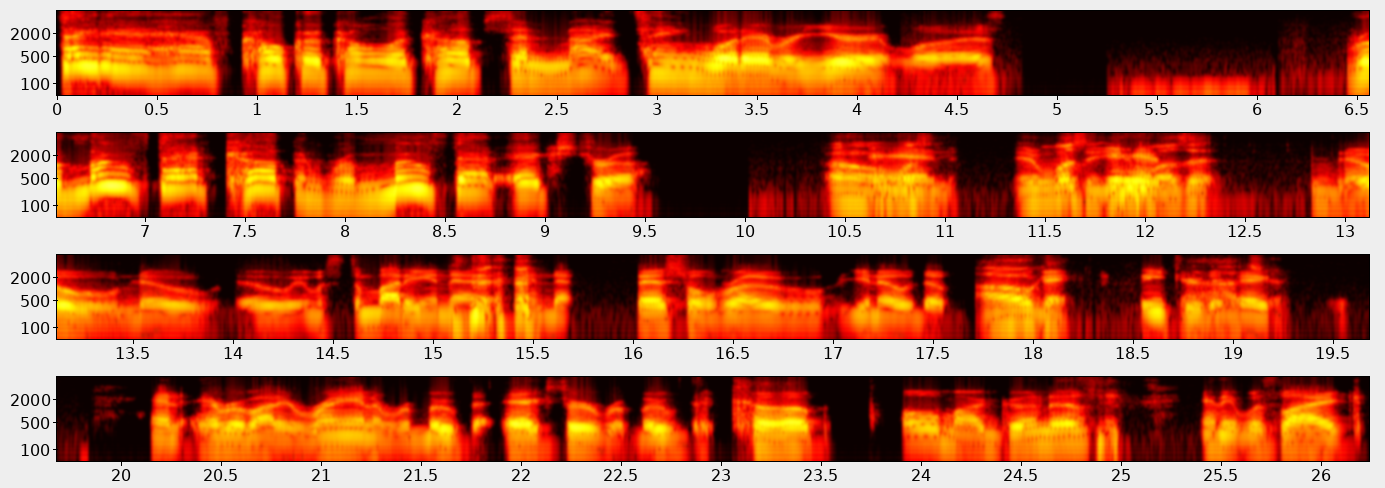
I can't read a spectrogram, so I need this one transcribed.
They didn't have Coca Cola cups in 19 whatever year it was. Remove that cup and remove that extra. oh, it wasn't it wasn't you, and- was it? No, no, no. It was somebody in that in that special row, you know, the Oh, okay. featured Gotcha. And everybody ran and removed the extra, removed the cup. Oh my goodness. and it was like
